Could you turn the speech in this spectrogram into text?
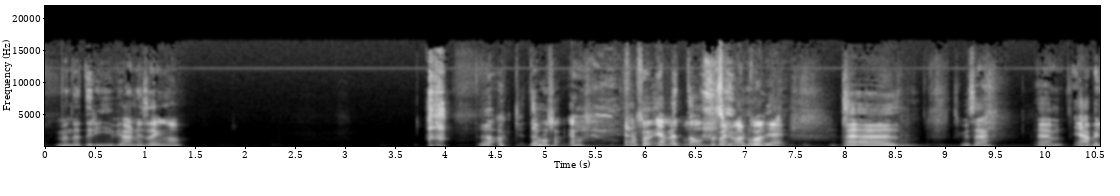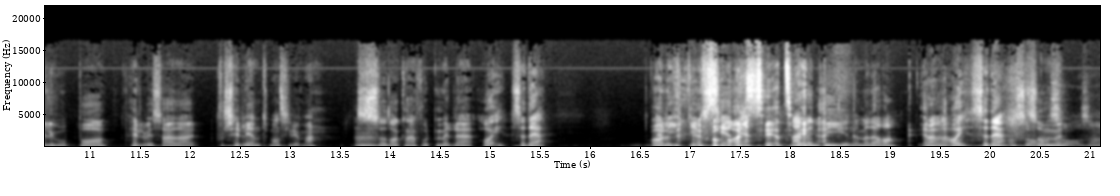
men et rivjern i senga. Det, er ak det var ja. Jeg, jeg venta om det skulle være noe mer. Uh, skal vi se. Um, jeg er veldig god på Heldigvis er det forskjellige jenter man skriver med. Så da kan jeg fort melde Oi, se det! Bare, jeg liker CD. bare CD. Nei, men begynne med det, da. Oi, se det! Og så, Som, og så, og så.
